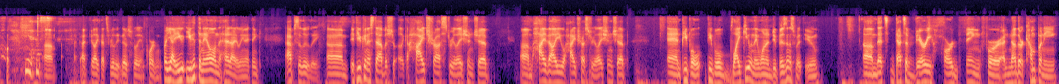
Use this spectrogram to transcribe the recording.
yes. Um, I, I feel like that's really that's really important. But yeah, you you hit the nail on the head, Eileen. I think absolutely. Um, if you can establish like a high trust relationship, um, high value, high trust relationship, and people people like you and they want to do business with you, um, that's that's a very hard thing for another company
